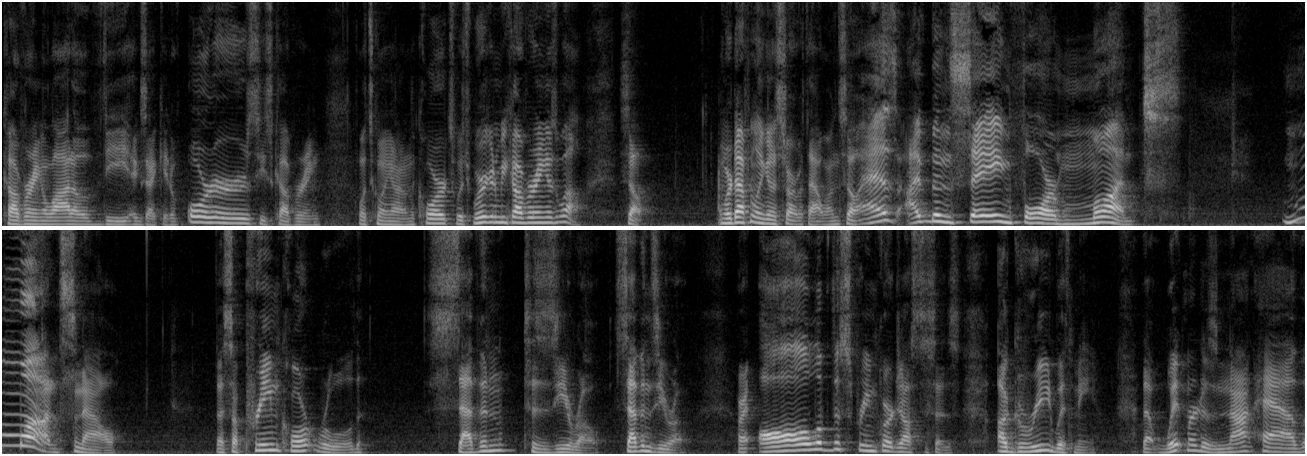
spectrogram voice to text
covering a lot of the executive orders. He's covering what's going on in the courts, which we're going to be covering as well. So we're definitely going to start with that one. So as I've been saying for months, months now, the Supreme Court ruled seven to zero, seven zero. All right, all of the Supreme Court justices agreed with me that Whitmer does not have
